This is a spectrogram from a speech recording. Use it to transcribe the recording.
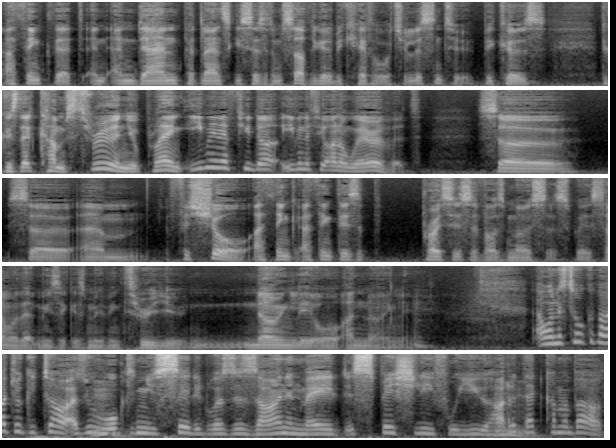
I think that, and, and Dan Patlansky says it himself. You've got to be careful what you listen to because because that comes through and you're playing, even if you don't, even if you're unaware of it. So so um, for sure, I think I think there's a process of osmosis where some of that music is moving through you, knowingly or unknowingly. Mm. I want to talk about your guitar. As we mm. walked in, you said it was designed and made especially for you. How mm. did that come about?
